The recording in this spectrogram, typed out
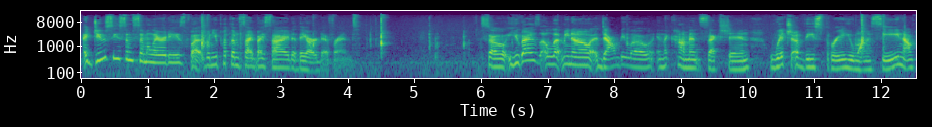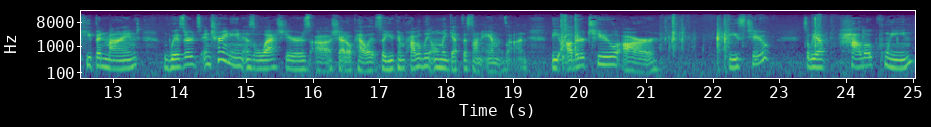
I do see some similarities, but when you put them side by side, they are different. So you guys let me know down below in the comments section which of these three you want to see. Now keep in mind, Wizards in Training is last year's uh, shadow palette, so you can probably only get this on Amazon. The other two are these two. So we have Hallo Queen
